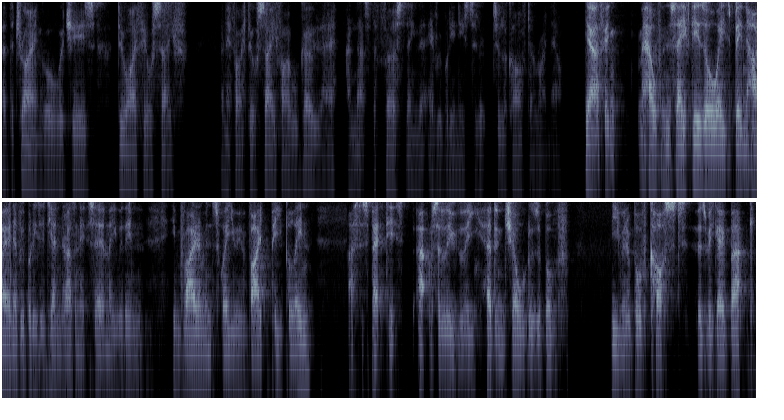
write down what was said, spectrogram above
of the triangle which is do i feel safe? And if i feel safe i will go there. And that's the first thing that everybody needs to to look after right now. Yeah i think health and safety has always been high on everybody's agenda hasn't it? Certainly within environments where you invite people in I suspect it's absolutely head and shoulders above, even above cost as we go back.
